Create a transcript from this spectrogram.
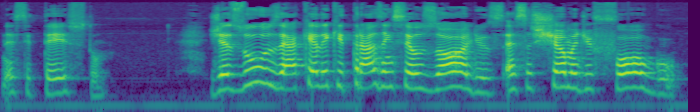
nesse texto. Jesus é aquele que traz em seus olhos essa chama de fogo,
